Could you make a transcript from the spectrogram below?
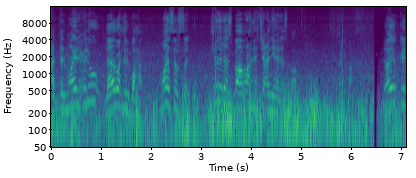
حتى الماي الحلو لا يروح للبحر. ما يصير صد. شنو الأسباب؟ راح نحكي عليها الأسباب. لا يمكن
